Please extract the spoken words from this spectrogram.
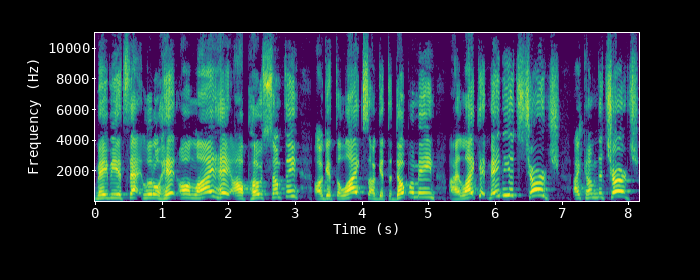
Maybe it's that little hit online. Hey, I'll post something. I'll get the likes. I'll get the dopamine. I like it. Maybe it's church. I come to church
